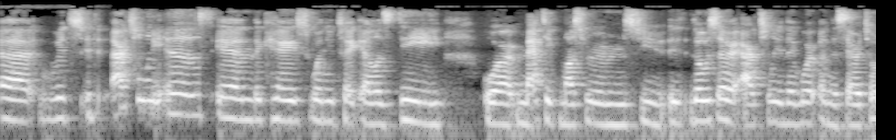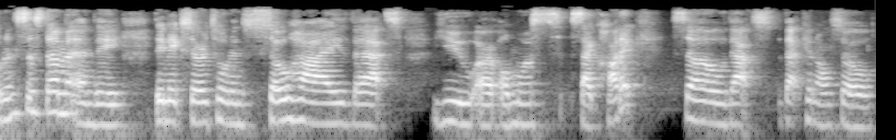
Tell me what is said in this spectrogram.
uh, which it actually is in the case when you take LSD or magic mushrooms. You, those are actually they work on the serotonin system, and they they make serotonin so high that you are almost psychotic. So that's that can also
